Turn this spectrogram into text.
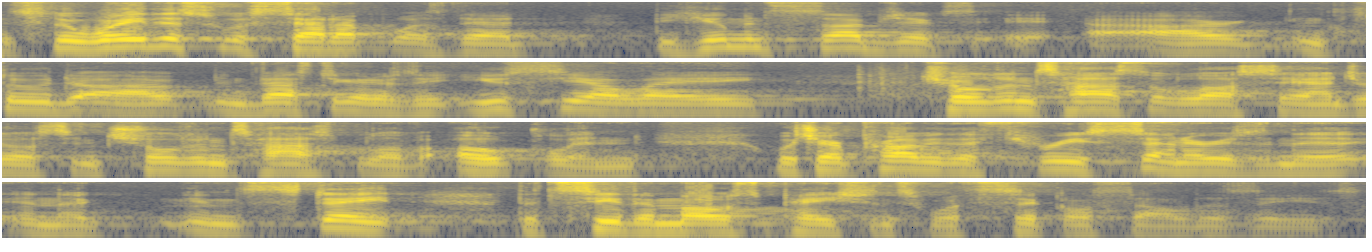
And so the way this was set up was that the human subjects eh, are, include uh, investigators at UCLA, Children's Hospital Los Angeles, and Children's Hospital of Oakland, which are probably the three centers in the, in the, in the state that see the most patients with sickle cell disease.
